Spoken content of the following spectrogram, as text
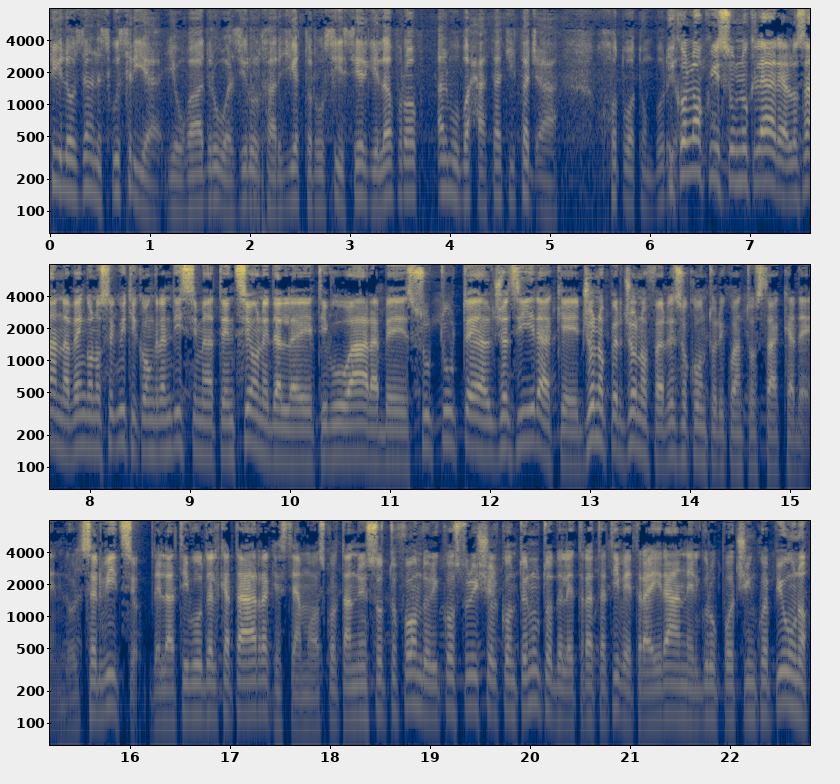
في لوزان سويسريا يغادر وزير الخارجية الروسي سيرجي لافروف المباحثات فجأة خطوة I colloqui sul nucleare a Losanna vengono seguiti con grandissima attenzione dalle tv arabe su tutte Al Jazeera che giorno per giorno fa il resoconto di quanto sta accadendo. Il servizio della tv del Qatar che stiamo ascoltando in sottofondo ricostruisce il contenuto delle trattative tra Iran e il gruppo 5 più 1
